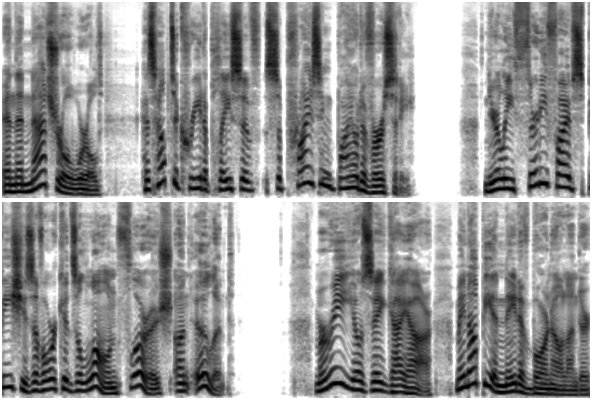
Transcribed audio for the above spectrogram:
and the natural world has helped to create a place of surprising biodiversity. Nearly 35 species of orchids alone flourish on Öland. Marie José Gaillard may not be a native born Ölander,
